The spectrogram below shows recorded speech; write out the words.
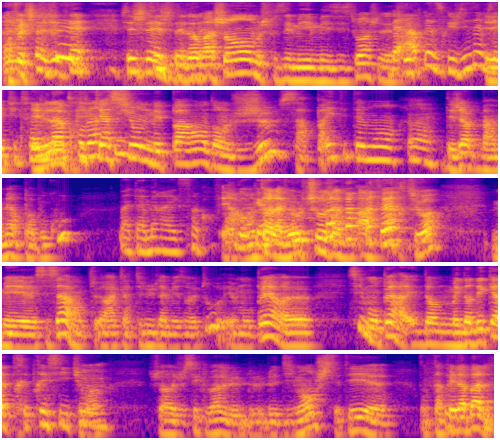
En fait, je, Je sais, je je sais. sais, je j'étais dans ma chambre, je faisais mes, mes histoires, je faisais Bah, après, ce que je disais, vous êtes une et famille l'implication de mes parents dans le jeu, ça n'a pas été tellement. Ouais. Déjà, ma mère, pas beaucoup. Bah, ta mère avec 5 enfants. Et en donc, même temps, euh, elle avait autre chose à, à faire, tu vois. Mais euh, c'est ça, avec la tenue de la maison et tout. Et mon père, euh, si, mon père, dans, mais dans des cadres très précis, tu vois. hum, Genre, je sais que voilà, le, le, le dimanche, c'était. euh, on tapait la balle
